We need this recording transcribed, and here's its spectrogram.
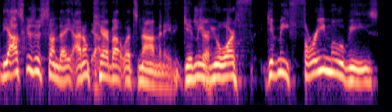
The Oscars are Sunday. I don't Yeah. care about what's nominated. Give me Sure. your. Th- give me three movies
